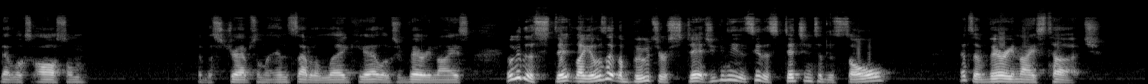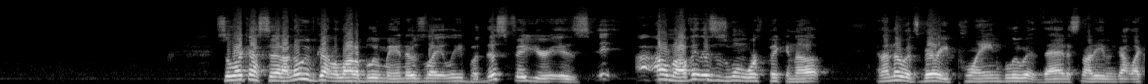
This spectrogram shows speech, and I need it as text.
That looks awesome. Got the straps on the inside of the leg here. That looks very nice. Look at the stitch. Like it looks like the boots are stitched. You can see the stitch into the sole. That's a very nice touch. So, like I said, I know we've gotten a lot of blue Mandos lately, but this figure is, it, I don't know, I think this is one worth picking up. And I know it's very plain blue at that. It's not even got like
